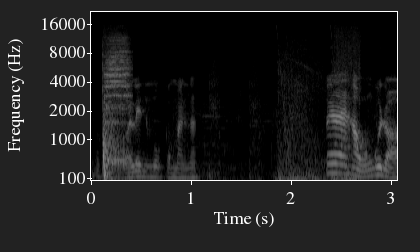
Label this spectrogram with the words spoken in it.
โอ้โหเล่นมุกกับมันนะไม่ใช่เขาของคุณหรอ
